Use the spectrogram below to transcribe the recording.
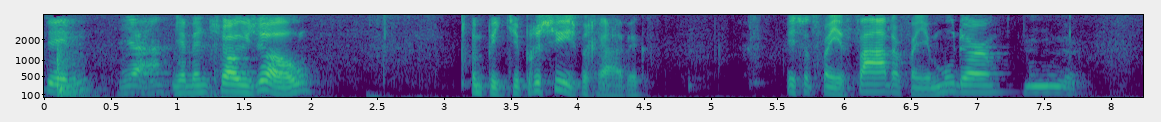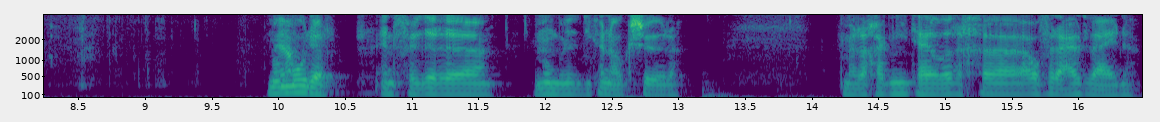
Tim, Ja. jij bent sowieso een Pietje precies, begrijp ik. Is dat van je vader, van je moeder? Mijn moeder. Mijn Ja. moeder. En verder, eh, mijn moeder die kan ook zeuren. Maar daar ga ik niet heel erg eh, over uitweiden.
